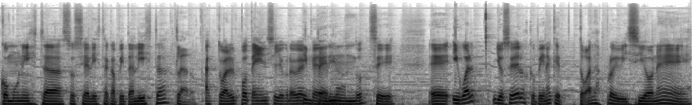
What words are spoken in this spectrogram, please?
comunista, socialista, capitalista, Claro. actual potencia, yo creo que, que del mundo. Sí. Eh, igual, yo soy de los que opina que todas las prohibiciones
